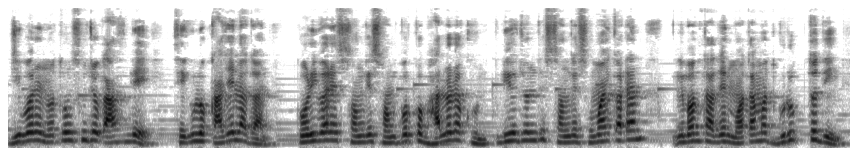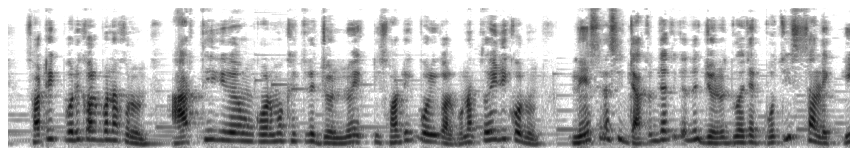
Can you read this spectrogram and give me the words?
জীবনে নতুন সুযোগ আসবে সেগুলো কাজে লাগান। পরিবারের সঙ্গে সম্পর্ক ভালো রাখুন। প্রিয়জনদের সঙ্গে সময় কাটান এবং তাদের মতামত গুরুত্ব দিন। সঠিক পরিকল্পনা করুন। আর্থিক এবং কর্মক্ষেত্রের জন্য একটি সঠিক পরিকল্পনা তৈরি করুন। মেষ রাশির জাতক জাতিকাদের জন্য দু সাল একটি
